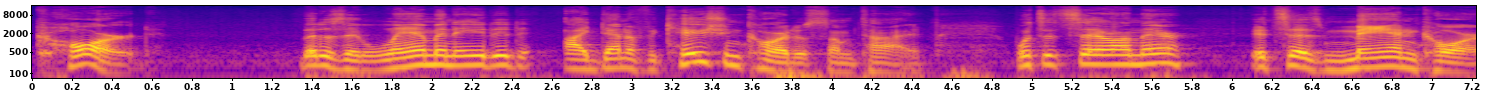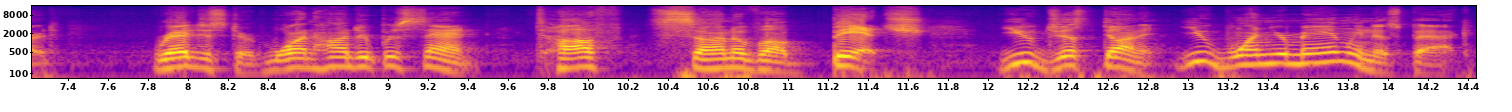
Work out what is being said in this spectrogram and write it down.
card. That is a laminated identification card of some kind. What's it say on there? It says man card. Registered 100%. Tough son of a bitch. You've just done it. You've won your manliness back.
